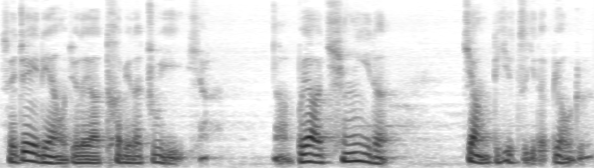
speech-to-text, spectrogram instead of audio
所以这一点我觉得要特别的注意一下啊，不要轻易的降低自己的标准。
